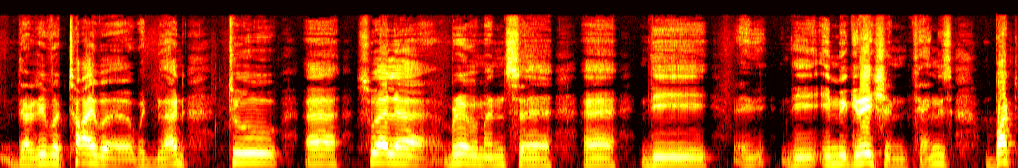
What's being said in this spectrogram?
the river Tiber with blood to uh, Suella Braverman's uh, uh, the uh, the immigration things, but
